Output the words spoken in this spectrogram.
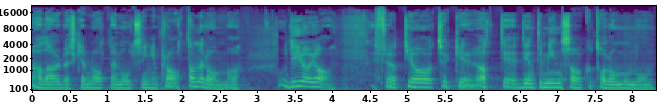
alla arbetskamraterna emot sig. Ingen pratar med dem. Och, och, det gör jag. För att jag tycker att det, det, är inte min sak att tala om om någon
